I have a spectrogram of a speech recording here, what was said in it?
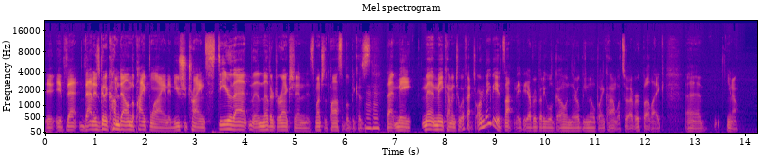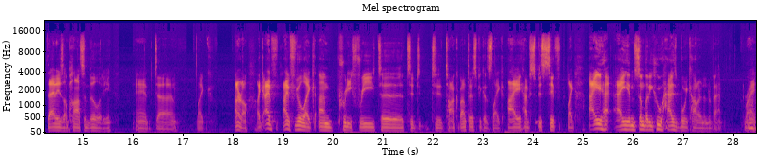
if that that is going to come down the pipeline and you should try and steer that another direction as much as possible because that may, may may come into effect. Or maybe it's not. Maybe everybody will go and there will be no boycott whatsoever but like uh, you know that is a possibility and uh, like I don't know. Like I, I feel like I'm pretty free to to to talk about this because like I have specific like I I am somebody who has boycotted an event, right?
